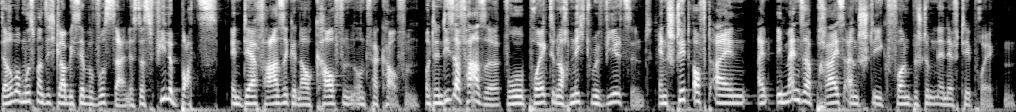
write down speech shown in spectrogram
darüber muss man sich, glaube ich, sehr bewusst sein, ist, dass viele Bots in der Phase genau kaufen und verkaufen. Und in dieser Phase, wo Projekte noch nicht revealed sind, entsteht oft ein, ein immenser Preisanstieg von bestimmten NFT-Projekten.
